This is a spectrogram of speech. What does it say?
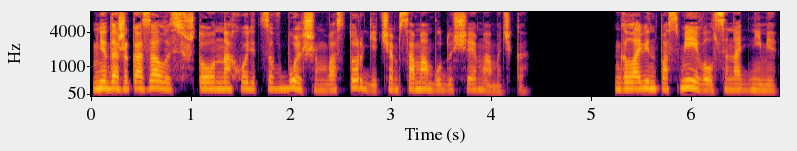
Мне даже казалось, что он находится в большем восторге, чем сама будущая мамочка. Головин посмеивался над ними,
